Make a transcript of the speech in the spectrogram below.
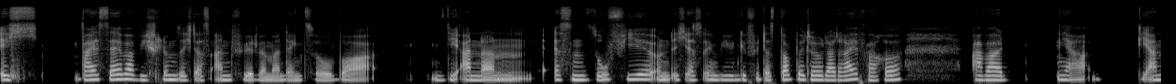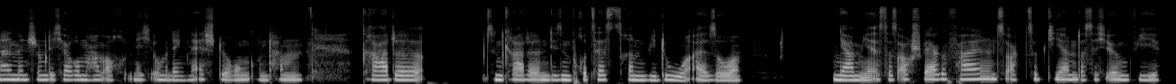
ich weiß selber, wie schlimm sich das anfühlt, wenn man denkt so: „Boah, die anderen essen so viel und ich esse irgendwie gefühlt das Doppelte oder Dreifache.“ Aber ja, die anderen Menschen um dich herum haben auch nicht unbedingt 'ne Essstörung und haben grade sind grade in diesem Prozess drin wie du. Also, ja, mir ist das auch schwergefallen zu akzeptieren, dass ich irgendwie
